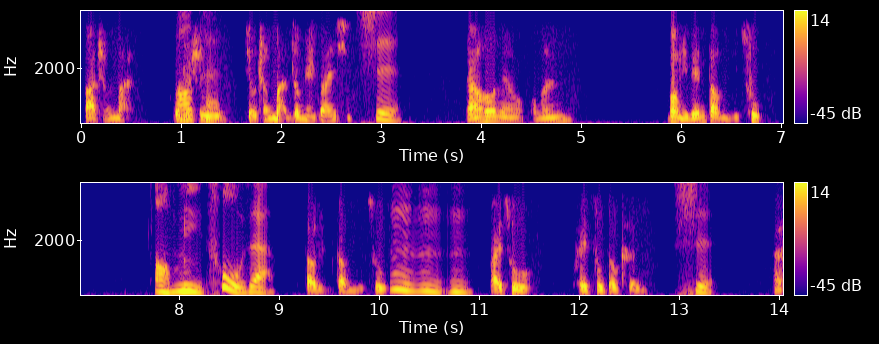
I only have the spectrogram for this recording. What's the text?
八成满，或者是九成满都没关系。是，然后呢，我们往里边倒米醋，哦，米醋是吧，倒倒米醋，嗯嗯嗯，白醋、黑醋都可以。是，哎，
